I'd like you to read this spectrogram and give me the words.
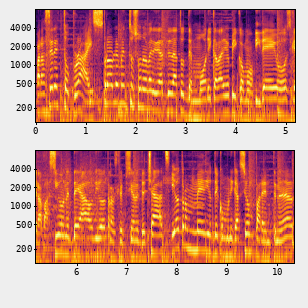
Para hacer esto, Bryce probablemente usó una variedad de datos de Mori Calliope como videos, grabaciones de audio, transcripciones de chats y otros medios de comunicación para entrenar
